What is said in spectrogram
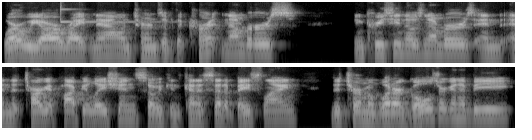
where we are right now in terms of the current numbers, increasing those numbers and, and the target population so we can kind of set a baseline, determine what our goals are going to be,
